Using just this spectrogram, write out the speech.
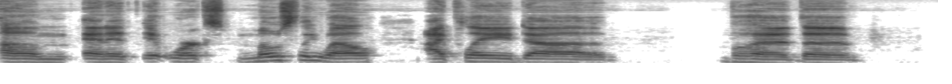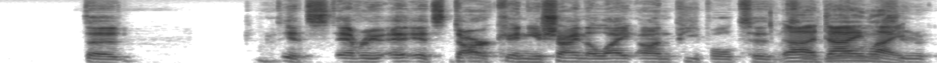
Um, and it, it works mostly well. I played uh, uh, the the it's every it's dark and you shine the light on people to, to Uh, Dying Light. shoot.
